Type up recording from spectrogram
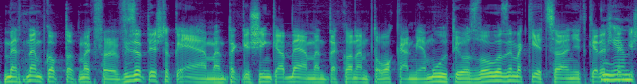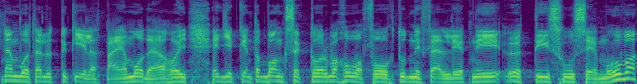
mert nem kaptak megfelelő fizetést, akkor elmentek, és inkább elmentek a nem tudom, akármilyen multihoz dolgozni, meg kétszer annyit kerestek, Igen. és nem volt előttük életpálya modell, hogy egyébként a bankszektor szektorba hova fogok tudni fellépni 5-10-20 év múlva,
